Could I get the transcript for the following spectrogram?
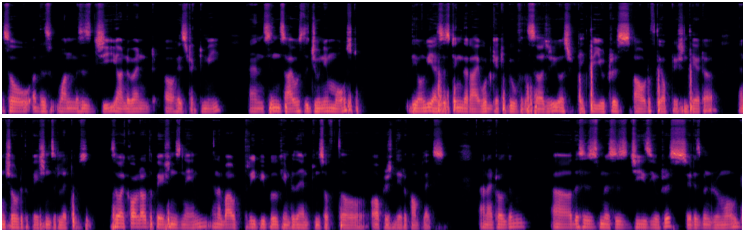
So, uh, this one Mrs. G underwent a hysterectomy, and since I was the junior most, the only assisting that I would get to do for the surgery was to take the uterus out of the operation theater and show to the patient's relatives. So I called out the patient's name, and about three people came to the entrance of the operation theater complex. And I told them, uh, This is Mrs. G's uterus. It has been removed.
